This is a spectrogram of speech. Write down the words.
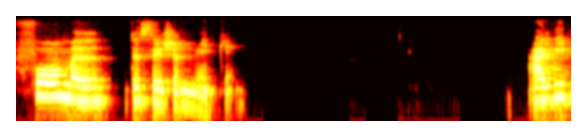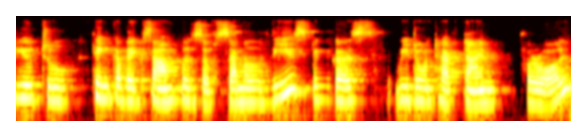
formal decision making. I'll leave you to think of examples of some of these because we don't have time for all.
